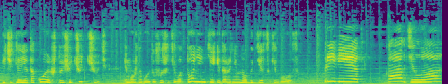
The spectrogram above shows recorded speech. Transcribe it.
Впечатление такое, что еще чуть-чуть, и можно будет услышать его тоненький и даже немного детский голос. «Привет! Как дела?»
